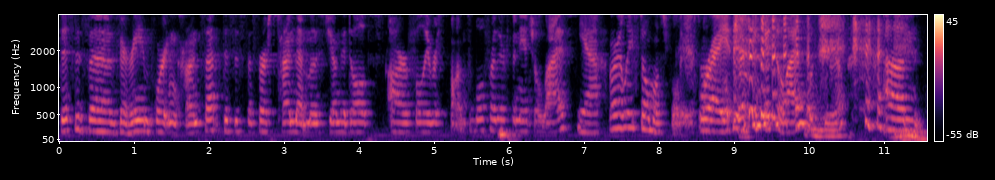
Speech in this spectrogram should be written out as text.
this is a very important concept. This is the first time that most young adults are fully responsible for their financial lives, Yeah. or at least almost fully responsible Right. for their financial lives. Let's be real. Um,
